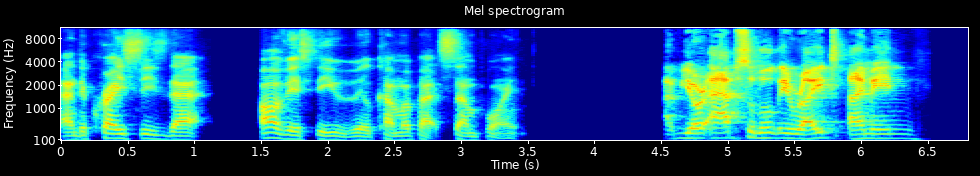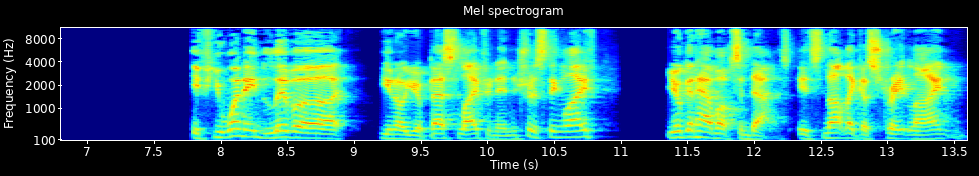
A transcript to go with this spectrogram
and the crises that obviously will come up at some point? Um, you're absolutely right. I mean, if you want to live a you know your best life and an interesting life, you're going to have ups and downs. It's not like a straight line.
